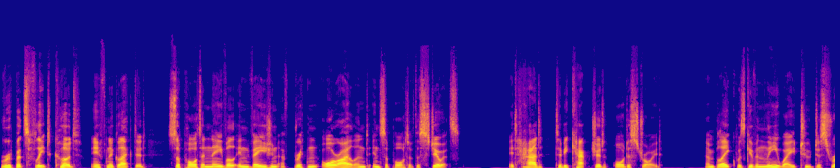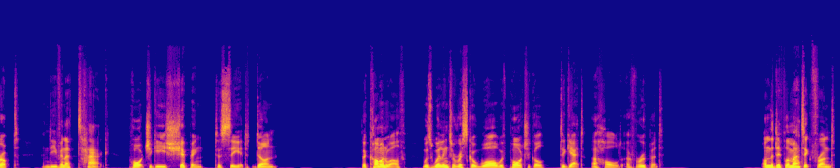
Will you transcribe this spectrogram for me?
Rupert's fleet could, if neglected, support a naval invasion of Britain or Ireland in support of the Stuarts. It had to be captured or destroyed, and Blake was given leeway to disrupt and even attack Portuguese shipping to see it done. The Commonwealth was willing to risk a war with Portugal to get a hold of Rupert. On the diplomatic front,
